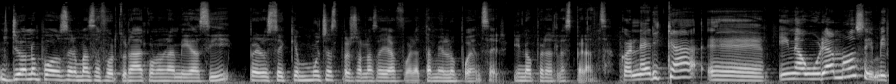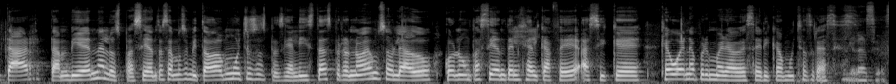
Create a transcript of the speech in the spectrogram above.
yo no puedo ser más afortunada con una amiga así, pero sé que muchas personas allá afuera también lo pueden ser y no perder la esperanza. Con Erika eh, inauguramos invitar también a los pacientes. Hemos invitado a muchos especialistas, pero no hemos hablado con un paciente del Gel Café, así que qué buena primera vez, Erika. Muchas gracias. Gracias.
